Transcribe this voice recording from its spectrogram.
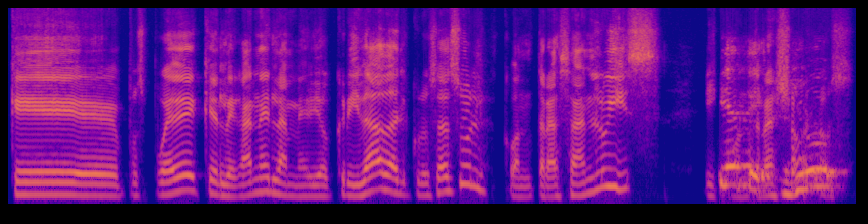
que pues puede que le gane la mediocridad al Cruz Azul contra San Luis y contra Cholos.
